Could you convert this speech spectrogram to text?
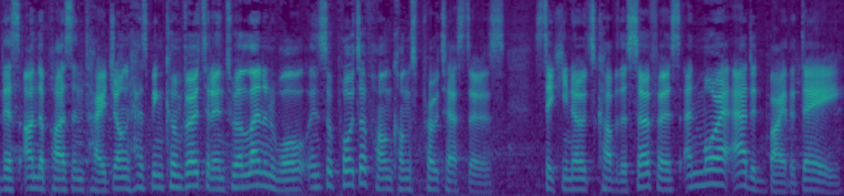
This underpass in Taichung has been converted into a Lennon wall in support of Hong Kong's protesters. Sticky notes cover the surface and more are added by the day.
